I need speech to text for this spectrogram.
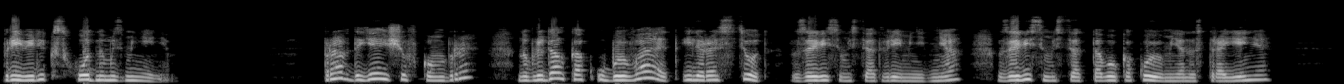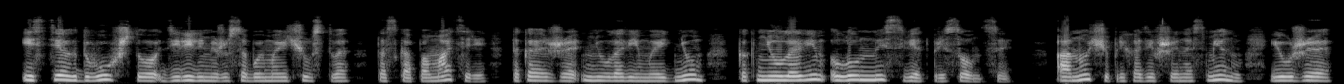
привели к сходным изменениям. Правда, я еще в Комбре наблюдал, как убывает или растет в зависимости от времени дня, в зависимости от того, какое у меня настроение, из тех двух, что делили между собой мои чувства, тоска по матери, такая же неуловимая днем, как неуловим лунный свет при солнце, а ночью приходившая на смену и уже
